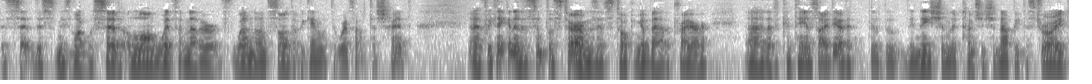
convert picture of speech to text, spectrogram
it's a this mizmor was said along with another well-known song that began with the words al tashchet. Uh, if we take it in the simplest terms, it's talking about a prayer uh, that contains the idea that the, the, the, nation, the country should not be destroyed,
